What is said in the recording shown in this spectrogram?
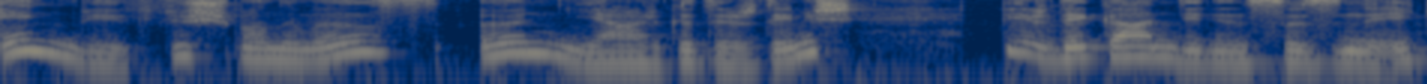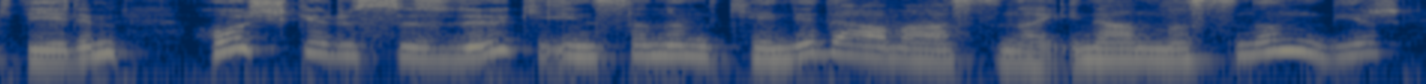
en büyük düşmanımız ön yargıdır demiş. Bir de Gandhi'nin sözünü ekleyelim. Hoşgörüsüzlük insanın kendi davasına inanmasının bir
